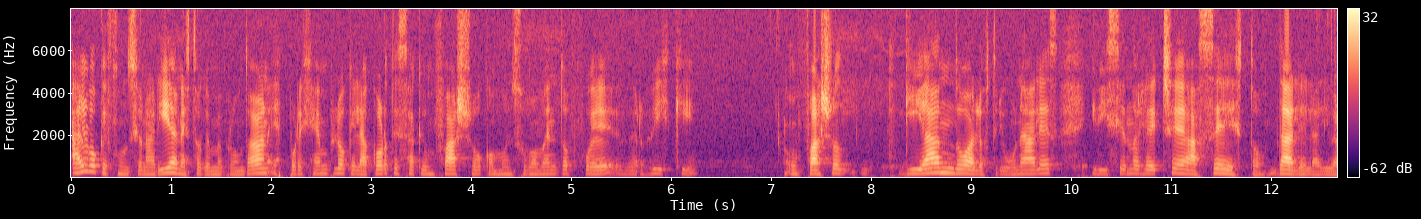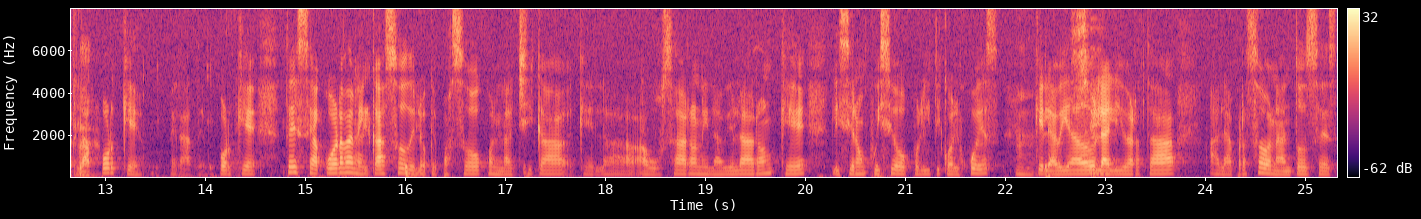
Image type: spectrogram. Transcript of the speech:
algo que funcionaría en esto que me preguntaban es, por ejemplo, que la Corte saque un fallo, como en su momento fue Berbisky, un fallo guiando a los tribunales y diciéndole, che, hace esto, dale la libertad. ¿Por qué? Espérate, porque ustedes se acuerdan el caso de lo que pasó con la chica que la abusaron y la violaron, que le hicieron juicio político al juez, mm. que le había dado la libertad a la persona. Entonces,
